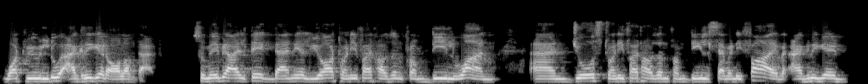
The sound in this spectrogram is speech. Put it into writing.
what we will do, aggregate all of that. So maybe I'll take Daniel, your 25,000 from deal one and Joe's 25,000 from deal 75, aggregate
